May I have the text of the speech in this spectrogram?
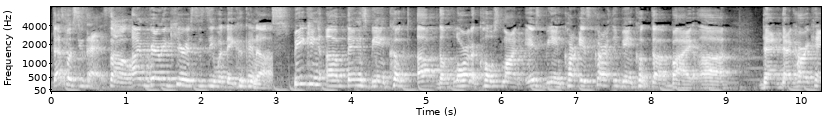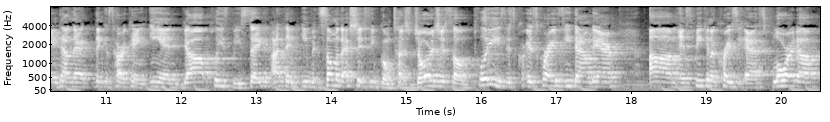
That's what she said. So I'm very curious to see what they cooking up. Speaking of things being cooked up, the Florida coastline is being is currently being cooked up by uh, that that hurricane down there. I think it's Hurricane Ian. Y'all, please be safe. I think even some of that shit's even gonna touch Georgia. So please, it's it's crazy down there. Um, and speaking of crazy ass Florida,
